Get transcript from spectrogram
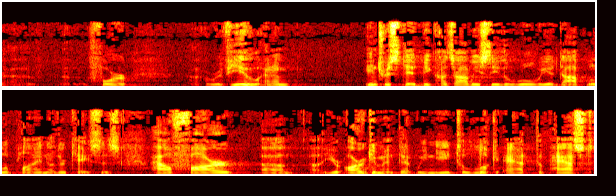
uh, for review. And I'm interested because obviously the rule we adopt will apply in other cases. How far uh, your argument that we need to look at the past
